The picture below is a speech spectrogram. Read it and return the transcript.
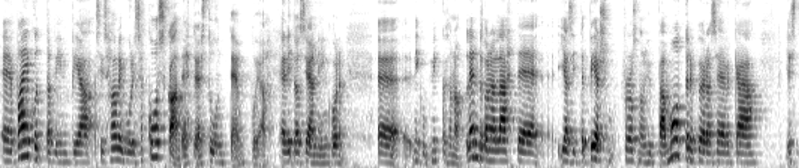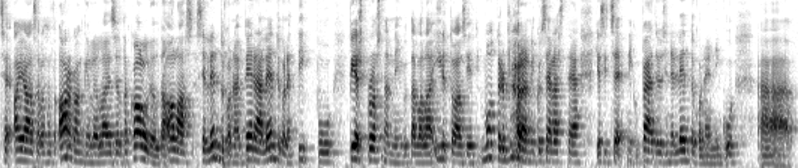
eh, vaikuttavimpia siis Hollywoodissa koskaan tehtyjä stunt-temppuja. Eli tosiaan niin kuin, eh, niin kuin Mikko sanoi, lentokone lähtee ja sitten Pierce Brosnan hyppää moottoripyörän selkää ja sitten se ajaa sellaiselta arkankelilaiselta kalliolta alas sen lentokoneen perään, lentokone tippuu, Pierce Brosnan niin kuin, tavallaan irtoaa siitä moottoripyörän niin kuin, selästä ja, ja sitten se niin kuin, päätyy sinne lentokoneen niin kuin, ää,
